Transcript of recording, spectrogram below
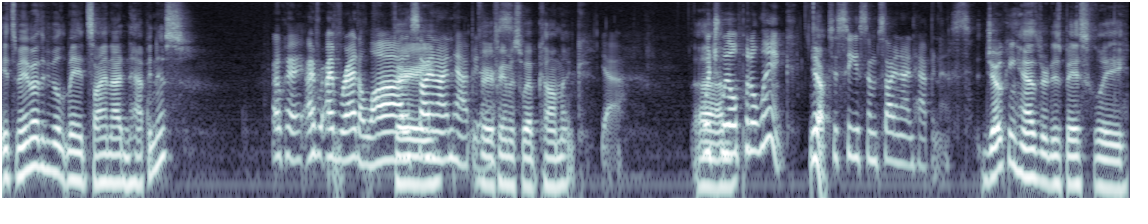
it's made by the people that made Cyanide and Happiness. Okay, I've, I've read a lot Very of Cyanide and Happiness. Very famous web comic. Yeah, which Um, we'll put a link. yeah. To see some Cyanide and Happiness. Joking Hazard is basically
